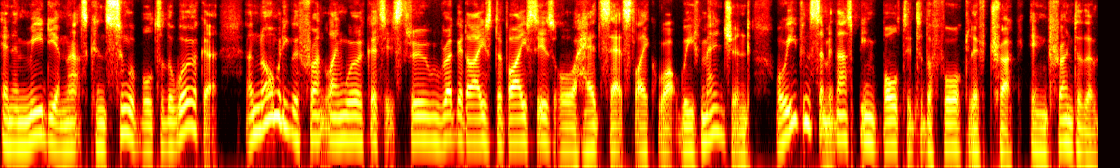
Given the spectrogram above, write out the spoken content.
in a medium that's consumable to the worker. And normally with frontline workers, it's through ruggedized devices or headsets like what we've mentioned, or even something that's been bolted to the forklift truck in front of them.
